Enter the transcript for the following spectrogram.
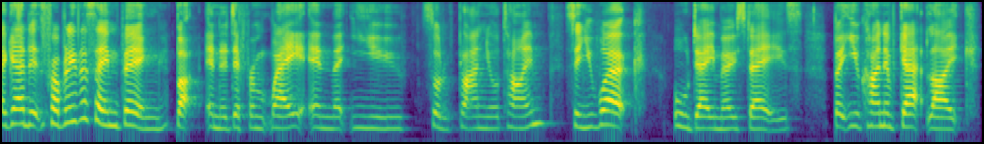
Again, it's probably the same thing, but in a different way, in that you sort of plan your time. So you work all day most days, but you kind of get like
